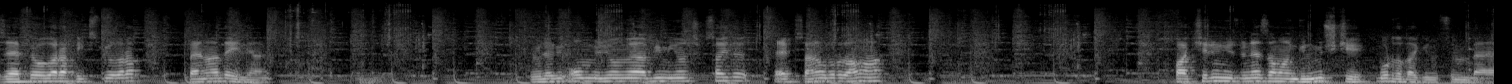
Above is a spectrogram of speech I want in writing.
ZP olarak XP olarak fena değil yani. Böyle bir 10 milyon veya 1 milyon çıksaydı efsane olurdu ama Fakirin yüzü ne zaman gülmüş ki burada da gülsün be.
